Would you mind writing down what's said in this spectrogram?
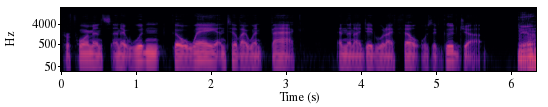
performance. And it wouldn't go away until I went back and then I did what I felt was a good job. Yeah,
